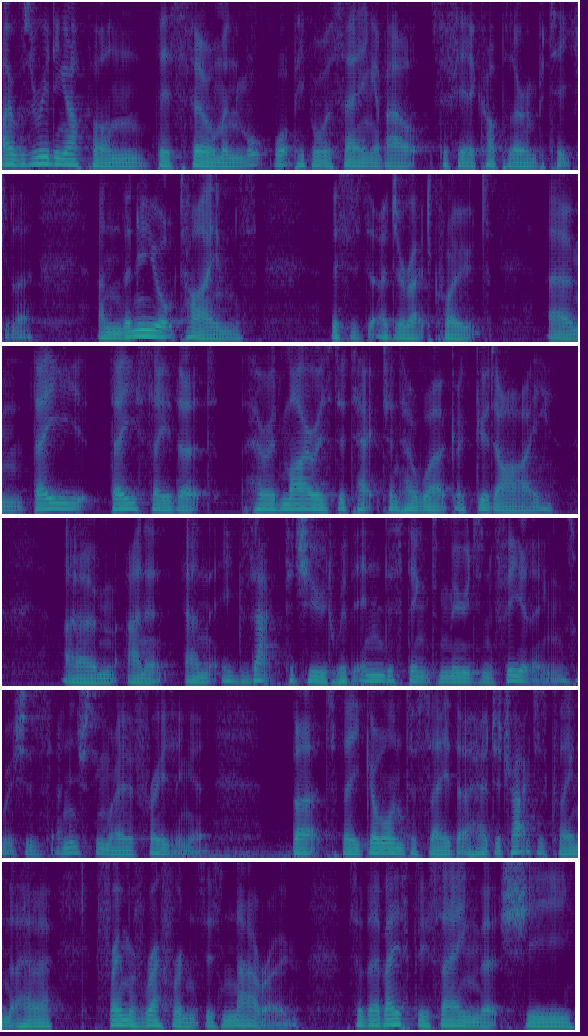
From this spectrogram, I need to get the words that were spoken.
I was reading up on this film and w- what people were saying about Sofia Coppola in particular, and the New York Times. This is a direct quote. Um, they they say that her admirers detect in her work a good eye, um, and an, an exactitude with indistinct moods and feelings, which is an interesting way of phrasing it. But they go on to say that her detractors claim that her frame of reference is narrow. So they're basically saying that she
